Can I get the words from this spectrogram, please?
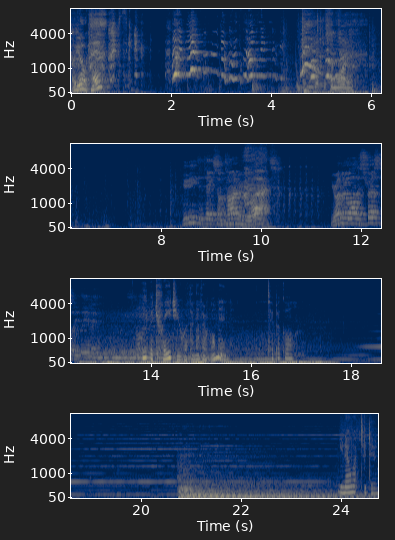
Are you okay? I'm scared. I don't know what's happening to me. Get you some water. You need to take some time and relax. You're under a lot of stress lately, and it. He betrayed you with another woman. Typical. You know what to do.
